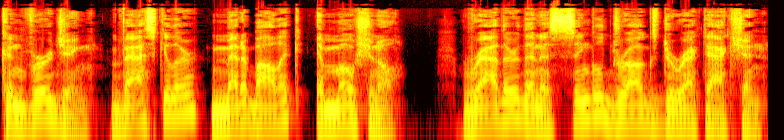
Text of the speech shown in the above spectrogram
converging, vascular, metabolic, emotional, rather than a single drug's direct action.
